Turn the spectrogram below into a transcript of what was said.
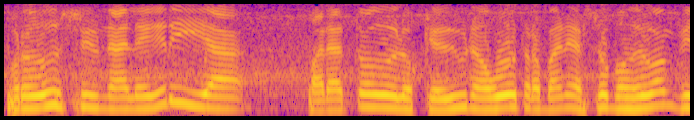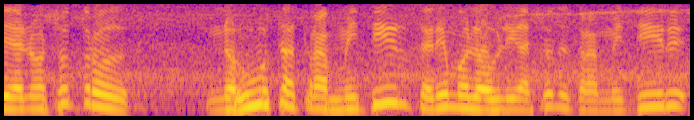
produce una alegría para todos los que de una u otra manera somos de Banfield. A nosotros nos gusta transmitir, tenemos la obligación de transmitir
